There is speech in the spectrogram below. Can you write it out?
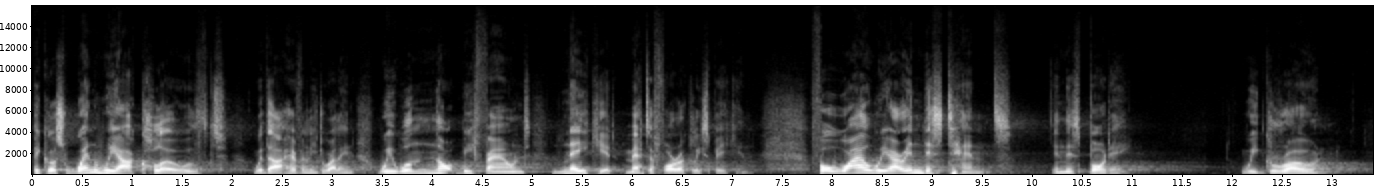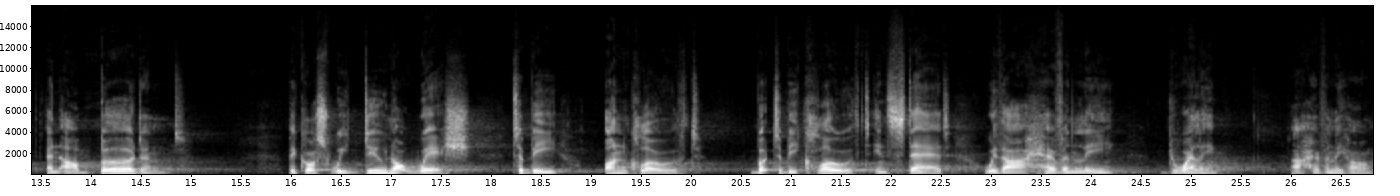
Because when we are clothed with our heavenly dwelling, we will not be found naked, metaphorically speaking. For while we are in this tent, in this body, we groan and are burdened because we do not wish to be unclothed but to be clothed instead with our heavenly dwelling, our heavenly home.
